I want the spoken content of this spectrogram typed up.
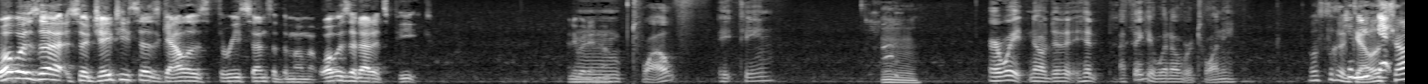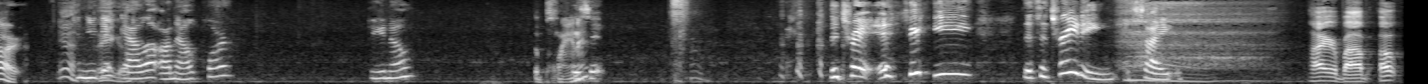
What was uh? So JT says Gala's three cents at the moment. What was it at its peak? Anybody know? Mm, 12, 18? Or wait, no, did it hit? I think it went over 20. Let's look at Can you Gala's get- chart. Yeah. Can you there get go. Gala on Alcor? Do you know? The planet? Is it the trade? it's a trading site. Higher, Bob. Oh,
